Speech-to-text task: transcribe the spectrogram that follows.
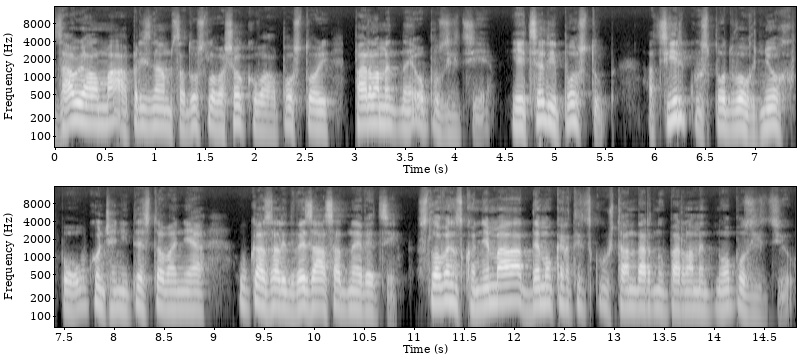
Zaujal ma a priznám sa doslova šokoval postoj parlamentnej opozície. Jej celý postup a cirkus po dvoch dňoch po ukončení testovania ukázali dve zásadné veci. Slovensko nemá demokratickú štandardnú parlamentnú opozíciu.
